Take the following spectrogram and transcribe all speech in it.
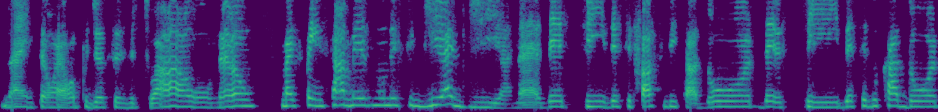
né? Então ela podia ser virtual ou não, mas pensar mesmo nesse dia a dia, né? Desse desse facilitador, desse desse educador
